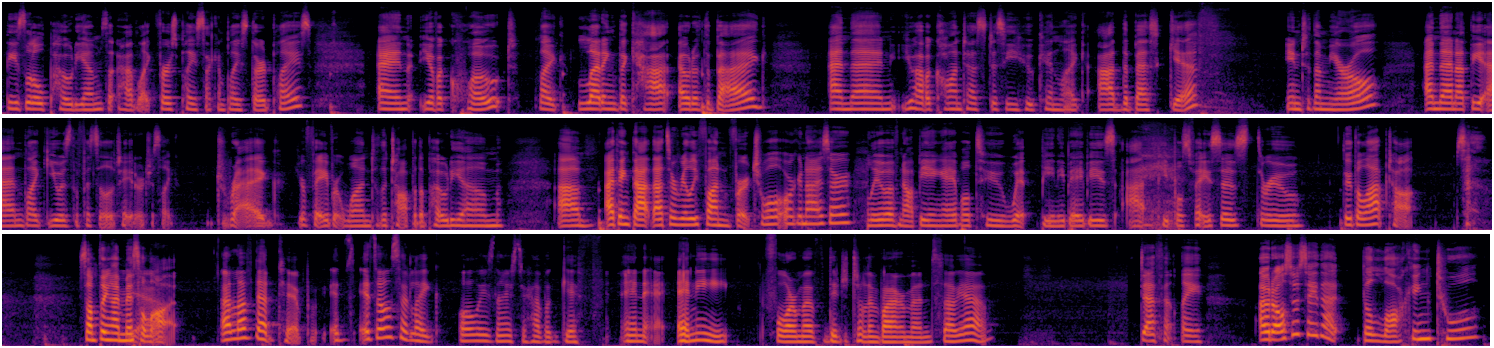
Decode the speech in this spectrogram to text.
these little podiums that have like first place second place third place and you have a quote like letting the cat out of the bag and then you have a contest to see who can like add the best gif into the mural and then at the end like you as the facilitator just like drag your favorite one to the top of the podium. Um, i think that that's a really fun virtual organizer. In lieu of not being able to whip beanie babies at people's faces through through the laptop something i miss Yeah. a lot I love that tip. It's it's also like always nice to have a GIF in any form of digital environment. So yeah, Definitely. I would also say that the locking tool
